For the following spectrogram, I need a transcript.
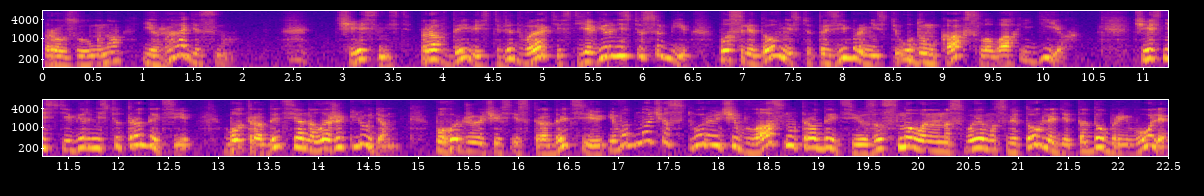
розумно і радісно. Чесність, правдивість, відвертість є вірністю собі, послідовністю та зібраністю у думках, словах і діях. Чесність є вірністю традиції, бо традиція належить людям, погоджуючись із традицією і водночас створюючи власну традицію, засновану на своєму світогляді та добрій волі,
